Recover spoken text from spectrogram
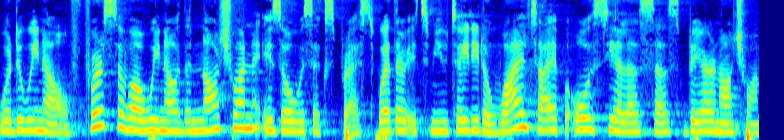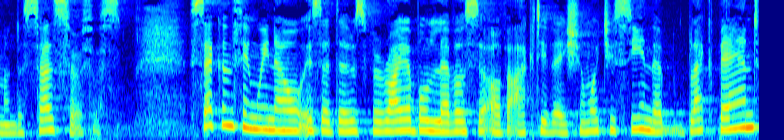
What do we know? First of all, we know the Notch1 is always expressed, whether it's mutated or wild type, all CLL cells bear Notch1 on the cell surface. Second thing we know is that there's variable levels of activation. What you see in the black band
